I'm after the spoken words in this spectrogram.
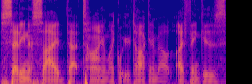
setting aside that time, like what you're talking about, I think is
